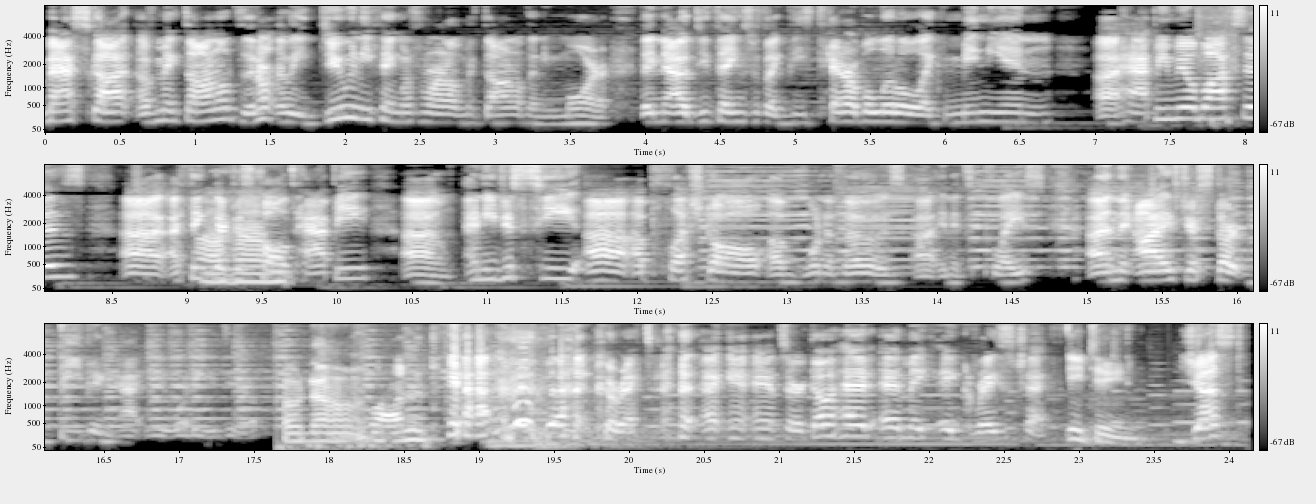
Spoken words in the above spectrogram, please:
mascot of McDonald's. They don't really do anything with Ronald McDonald anymore. They now do things with like these terrible little like minion uh, Happy Meal boxes. Uh, I think they're just Uh-huh. called Happy. Um, and you just see uh, a plush doll of one of those uh, in its place, and the eyes just start beeping at you. What do you do? Oh no. One. Yeah, correct a- a- answer. Go ahead and make a grace check eighteen. Just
